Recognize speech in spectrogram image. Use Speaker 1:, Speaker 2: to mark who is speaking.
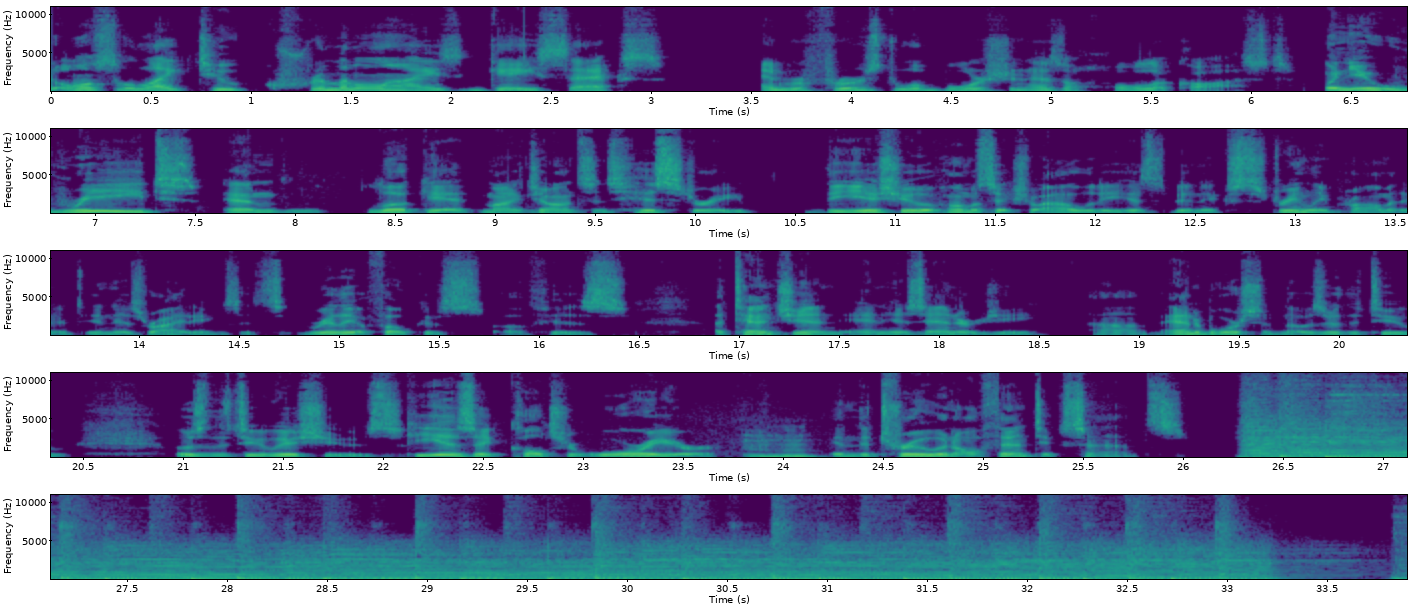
Speaker 1: He'd also like to criminalize gay sex and refers to abortion as a holocaust.
Speaker 2: When you read and look at Mike Johnson's history, the issue of homosexuality has been extremely prominent in his writings. It's really a focus of his attention and his energy. Um, and abortion; those are the two. Those are the two issues. He is a culture warrior mm-hmm. in the true and authentic sense.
